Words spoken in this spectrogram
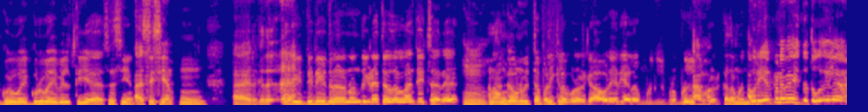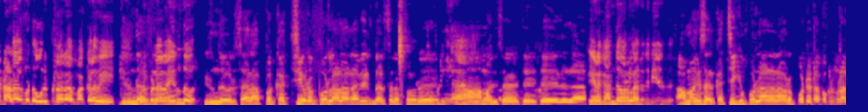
குருவை குருவை வீழ்த்திய சிசியன். சிசியன். இருக்குது திடீர் வந்து இடைத்தேர்தல்லாம் ஜெயிச்சாரு. ஆனா அங்க ஒன்றும் வித்த பழிக்கல போல இருக்கு. அவர் ஏரியால முடிஞ்சு. கதை முடிஞ்சு. அவர் ஏற்கனவே இந்த தொகுதியில நாடாளுமன்ற உறுப்பினரா மக்களவை இருந்தார். உறுப்பினரா இருந்தவர். இருந்தவர் சார். அப்ப கட்சியோட பொருளாளராகவே இருந்தார் சார் அப்ப அவரு. ஆமாங்க சார். ஜெய- ஜெயலலிதா. எனக்கு அந்த வரலாறு தெரியாது. ஆமாங்க சார். கட்சிக்கு பொருளாளரா அவரை போட்டு டப்புக்கு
